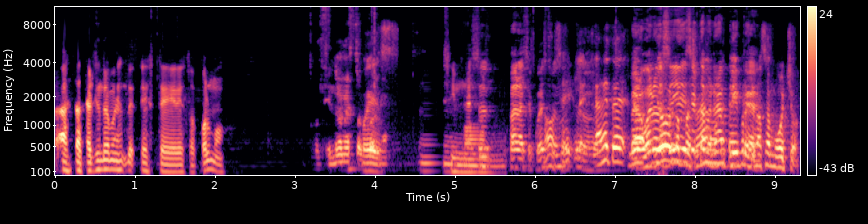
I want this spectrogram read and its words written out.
hasta, hasta síndrome de, este, de Estocolmo. El síndrome de Estocolmo. Pues Simón. Eso es para secuestro, No ¿no? Pero- la neta, pero yo, bueno, yo sí, de cierta no manera ahí porque no sé mucho.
